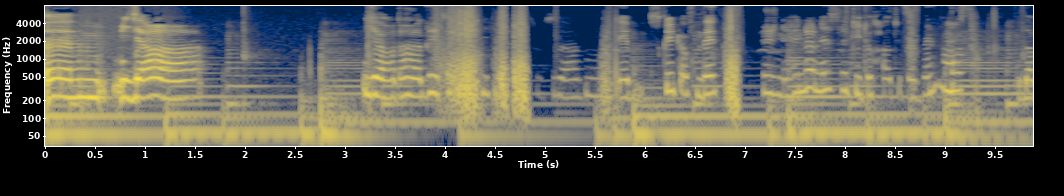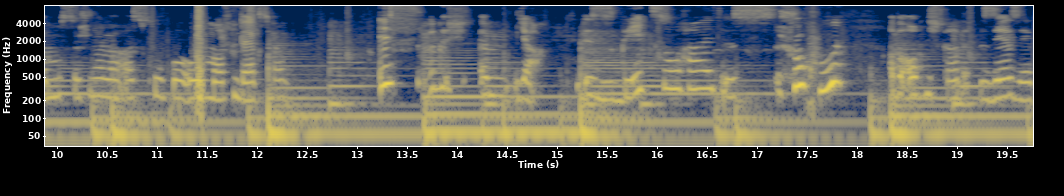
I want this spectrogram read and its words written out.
Ähm, ja. Ja, da geht es nicht mehr sozusagen. Es gibt auf dem Weg verschiedene Hindernisse, die du halt überwinden musst. Und dann musst du schneller als Kubo oben auf dem Berg sein. Ist wirklich, ähm, ja. Es geht so halt. Ist schon cool. Aber auch nicht gerade sehr, sehr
